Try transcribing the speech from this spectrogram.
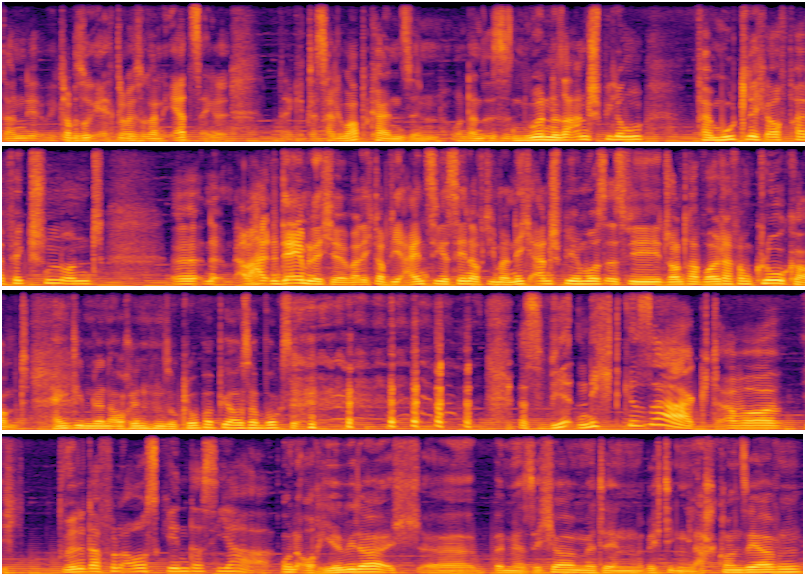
dann, ich glaube, so, ich glaube sogar ein Erzengel. Da gibt das halt überhaupt keinen Sinn. Und dann ist es nur eine Anspielung, vermutlich auf Pulp Fiction und äh, ne, aber halt eine dämliche, weil ich glaube, die einzige Szene, auf die man nicht anspielen muss, ist, wie John Travolta vom Klo kommt. Hängt ihm dann auch hinten so Klopapier aus der Buchse? Es wird nicht gesagt, aber ich würde davon ausgehen, dass ja. Und auch hier wieder, ich äh, bin mir sicher, mit den richtigen Lachkonserven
